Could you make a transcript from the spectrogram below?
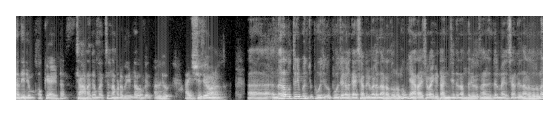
കതിരും ഒക്കെ ആയിട്ട് ചാണകം വെച്ച് നമ്മുടെ വീടിന്റെ മുമ്പിൽ. അതൊരു ഐശ്വര്യമാണ്. നിറപുത്തിരി പൂജ- പൂജ- പൂജകൾക്കായി ശബരിമല നട തുറന്നു. ഞായറാഴ്ച വൈകിട്ട് അഞ്ചിന് തന്ത്രിയുടെ സാന്നിധ്യത്തിൽ മേൽശാന്തി നട തുറന്ന്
